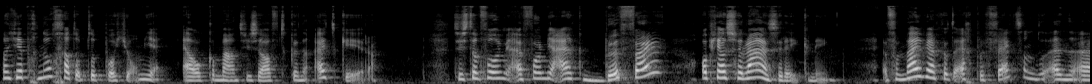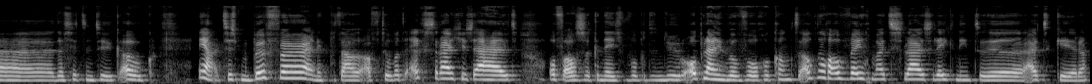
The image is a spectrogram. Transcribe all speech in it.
Want je hebt genoeg geld op dat potje om je elke maand jezelf te kunnen uitkeren. Dus dan vorm je, vorm je eigenlijk een buffer op jouw salarisrekening. En voor mij werkt dat echt perfect. En uh, daar zit natuurlijk ook ja, het is mijn buffer en ik betaal af en toe wat extraatjes uit. Of als ik ineens bijvoorbeeld een dure opleiding wil volgen, kan ik het ook nog overwegen om uit de salarisrekening te, uit te keren.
